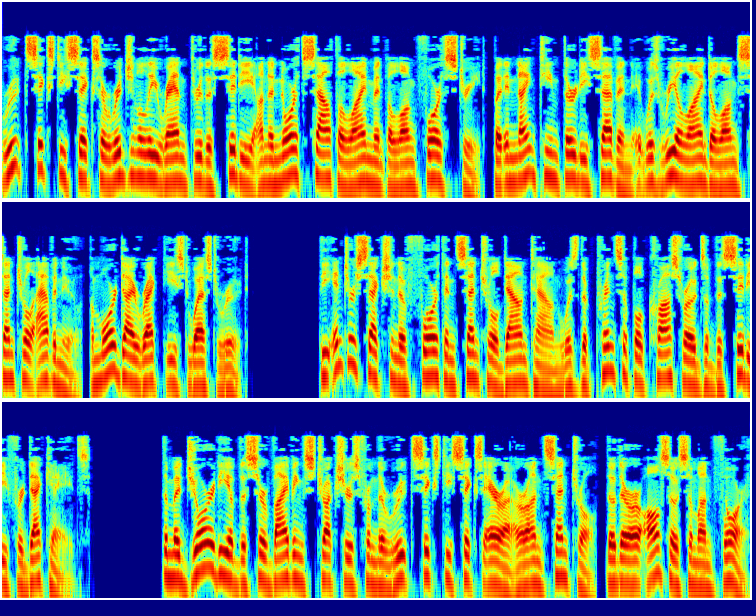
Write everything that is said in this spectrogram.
Route 66 originally ran through the city on a north-south alignment along 4th Street, but in 1937 it was realigned along Central Avenue, a more direct east-west route. The intersection of 4th and Central downtown was the principal crossroads of the city for decades. The majority of the surviving structures from the Route 66 era are on Central, though there are also some on 4th.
